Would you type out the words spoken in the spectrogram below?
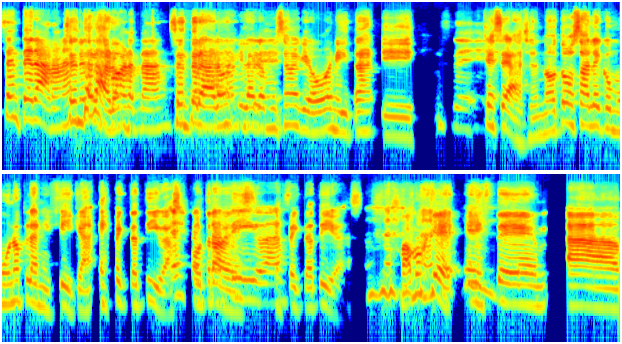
Se enteraron, se es lo que enteraron, se enteraron y la camisa me quedó bonita y Sí. ¿qué se hace? No todo sale como uno planifica, expectativas, otra vez, Expectativas. expectativas. Vamos que, este, a,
